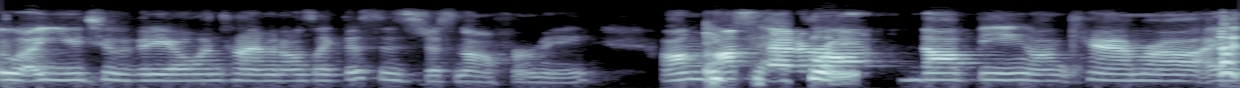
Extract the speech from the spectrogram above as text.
do a YouTube video one time and I was like, this is just not for me. I'm, exactly. I'm better off not being on camera. I,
